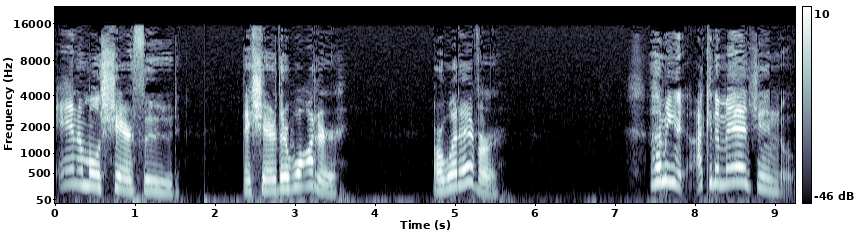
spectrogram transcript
Animals share food. They share their water. Or whatever. I mean, I can imagine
